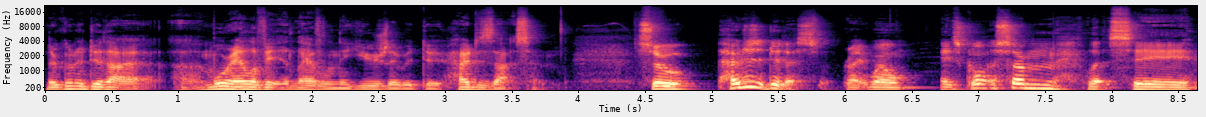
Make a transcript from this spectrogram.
They're going to do that at a more elevated level than they usually would do. How does that sound? So how does it do this? Right. Well, it's got some, let's say,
